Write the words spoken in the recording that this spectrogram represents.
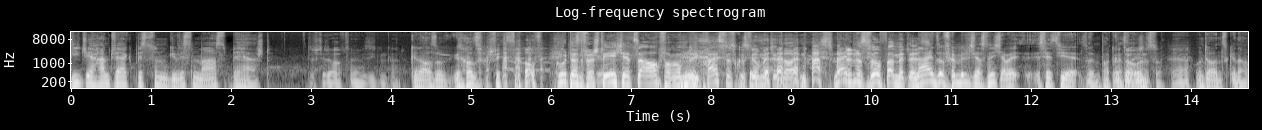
DJ-Handwerk bis zu einem gewissen Maß beherrscht. Das steht auch auf deiner Visitenkarte. Genau so, genau so steht's drauf. Gut, dann verstehe ich jetzt auch, warum du die Preisdiskussion mit den Leuten hast, wenn du die- das so vermittelst. Nein, so vermittle ich das nicht, aber ist jetzt hier so im Podcast. Unter uns, So. ja. Unter uns, genau.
